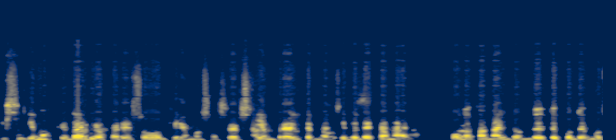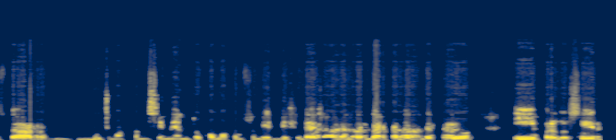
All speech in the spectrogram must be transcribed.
y seguimos cuidarlo, por eso queremos hacer siempre alternativas de canal un canal donde te podemos dar mucho más conocimiento cómo consumir bifidez, cómo guardar cadena de frío y producir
